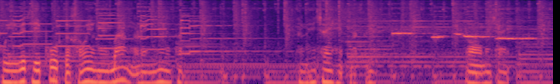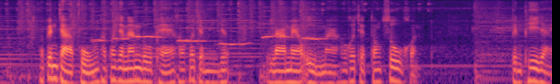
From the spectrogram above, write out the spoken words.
คุยวิธีพูดกับเขายังไงบ้างอะไรอย่างนี้นะครับอันนี้ใช่เห็บหมัดไหม อ๋อไม่ใช่เขาเป็นจ่าฝูงครับเพราะฉะนั้นรูแผลเขาก็จะมีเยอะเวลาแมวอื่นมาเขาก็จะต้องสู้ก่อน เป็นพี่ใหญ่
